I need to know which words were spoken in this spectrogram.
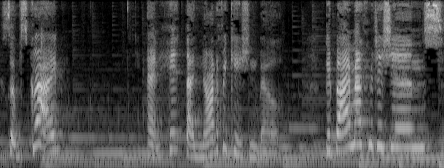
subscribe, and hit that notification bell. Goodbye, mathematicians!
